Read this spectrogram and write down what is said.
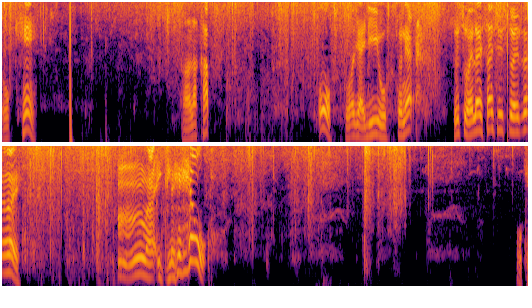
โอเค เอาละครับ โอ้ ตัวใหญ่ดีอยู่ตัวเนี้ย สวยๆเลยไซส์สวยๆเลยมาอีกแล้ว โอเค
